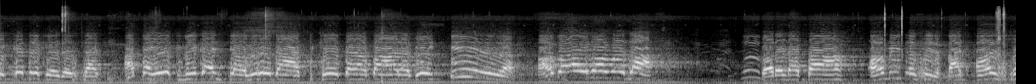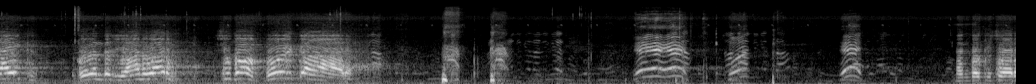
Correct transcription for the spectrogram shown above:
एकत्र खेळत असतात. आता एकमेकांच्या विरोधात खेळताना पाहायला भेटतील. अबायला मजा कारण आता अमित असेल मॅच ऑल स्ट्राईक गोलंदाजी शुभम बोरकर. नंदकिशोर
